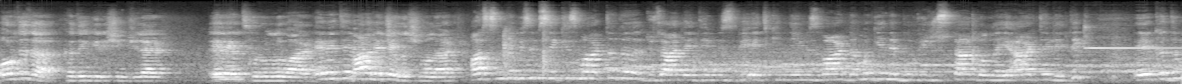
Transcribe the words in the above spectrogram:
orada da kadın girişimciler e, Evet. kurulu var. Evet, evet, var evet. çalışmalar? Aslında bizim 8 Mart'ta da düzenlediğimiz bir etkinliğimiz vardı ama gene bu virüsten dolayı erteledik. Ee, Kadın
